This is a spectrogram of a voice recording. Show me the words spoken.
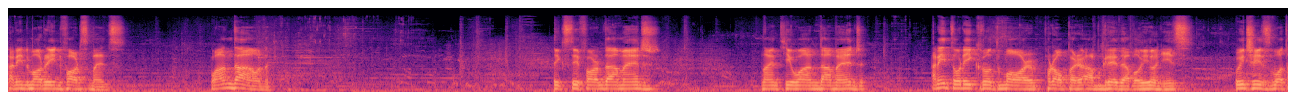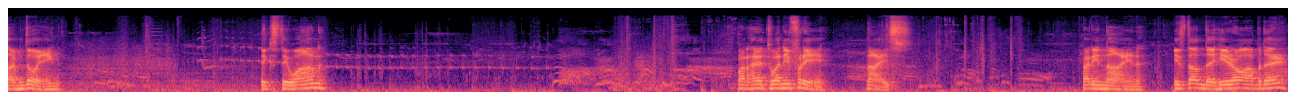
I need more reinforcements. One down. 64 damage. 91 damage. I need to recruit more proper upgradable units, which is what I'm doing. 61. 123. Nice. 39. Is that the hero up there?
